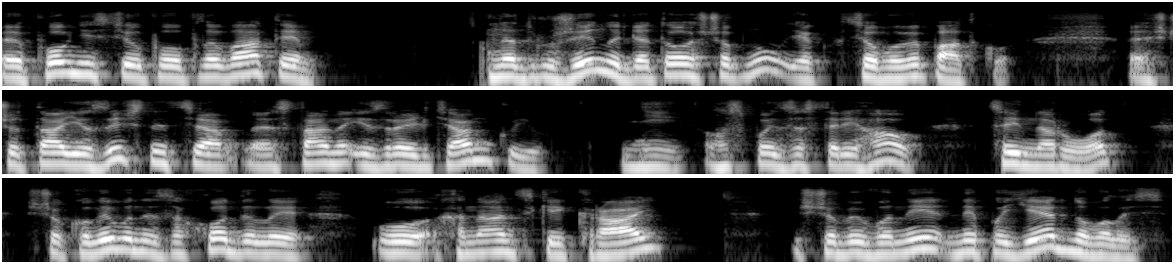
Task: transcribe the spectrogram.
е, повністю повпливати на дружину для того, щоб, ну, як в цьому випадку, що та язичниця стане ізраїльтянкою. Ні, Господь застерігав цей народ, що коли вони заходили у хананський край, щоб вони не поєднувались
